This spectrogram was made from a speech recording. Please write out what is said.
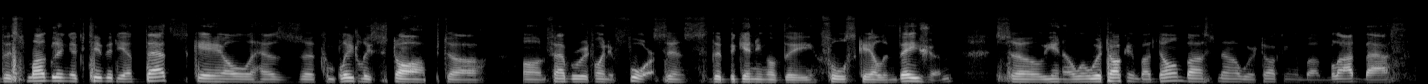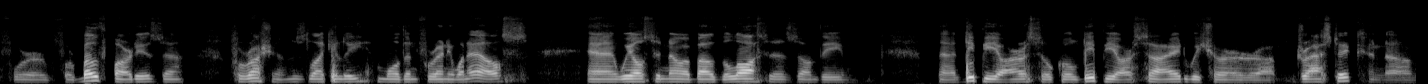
the smuggling activity at that scale has uh, completely stopped on February 24th since the beginning of the full scale invasion. So, you know, when we're talking about Donbass now, we're talking about bloodbath for, for both parties, uh, for Russians, luckily, more than for anyone else. And we also know about the losses on the uh, DPR, so called DPR side, which are uh, drastic. And um,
